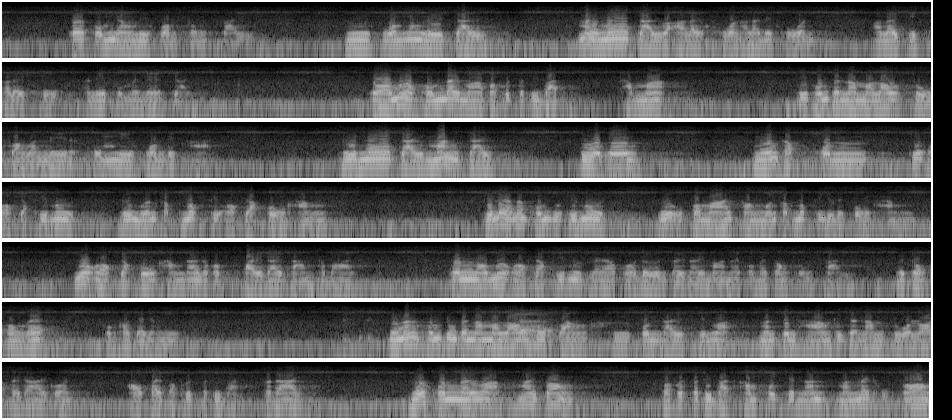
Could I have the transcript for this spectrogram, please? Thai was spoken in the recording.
แต่ผมยังมีความสงสัย มีความลังเลใจ ไม่แน่ใจว่าอะไรควรอะไรไม่ควร อะไรผิดอะไรถูก อันนี้ผมไม่แน่ใจ ต่อเมื่อผมได้มาประพฤติปฏิบัติ ธรรมะ ที่ผมจะนำมาเล่าสู่ฟังวันนี้เนี่ย ผมมีความเด็ดขาดหรือแน่ใจมั่นใจ ตัวเอง เหมือนกับคนที่ออกจากที่มืด หรือเหมือนกับนกที่ออกจากกรงขัง ทีแรกนั้นผมอยู่ที่มืด หรืออุปมาให้ฟังเหมือนกับนกที่อยู่ในกรงขัง เมื่อออกจากกรงขังได้แล้วก็ไปได้ตามสบาย คนเราเมื่อออกจากที่มืดแล้วก็เดินไปไหนมาไหนก็ไม่ต้องสงสัย ไม่ต้องคลองแวะ ผมเข้าใจอย่างนี้ดังนั้นผมจึงจะนำมาเล่าให้ฟังคือคนใดเห็นว่ามันเป็นทางที่จะนำตัวรอดไปได้ก่อน เอาไปประพฤติปฏิบัติก็ได้หรือคนใดว่าไม่ต้องประพฤติปฏิบัติคำพูดเช่นนั้น มันไม่ถูกต้อง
